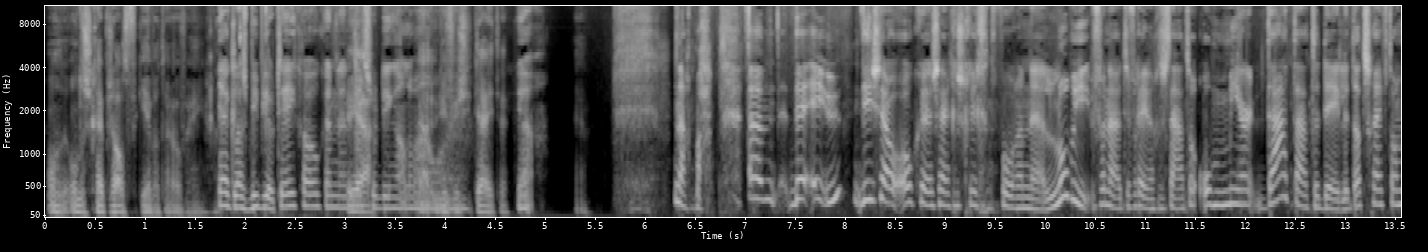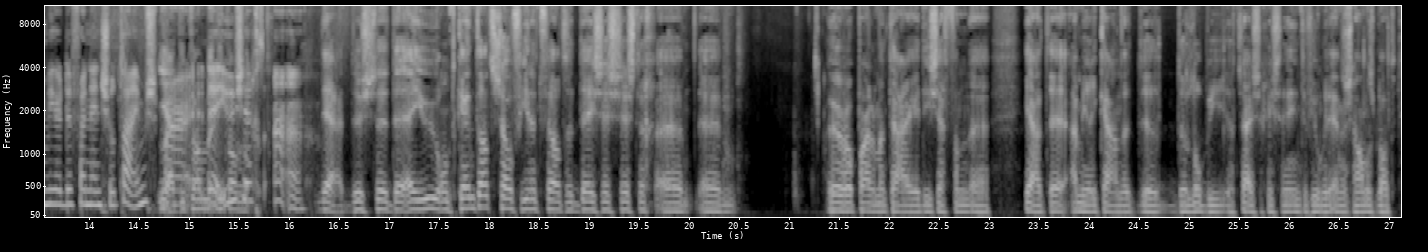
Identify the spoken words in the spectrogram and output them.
on- onderscheppen ze al het verkeer wat daar overheen gaat. Ja, ik las bibliotheek ook en, en Ja. dat soort dingen allemaal. Ja, universiteiten. Ja. Nou, bah. Ehm, de EU die zou ook eh, zijn geschikt voor een eh, lobby vanuit de Verenigde Staten... om meer data te delen. Dat schrijft dan weer de Financial Times. Ja, Maar kwam- de EU kwam- zegt... -uh. Ja, dus de, de EU ontkent dat. Sophie in het veld, de D66... Europarlementariër die zegt van... eh, ja, de Amerikanen, de, de lobby... dat zei ze gisteren in een interview met het NRC Handelsblad...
